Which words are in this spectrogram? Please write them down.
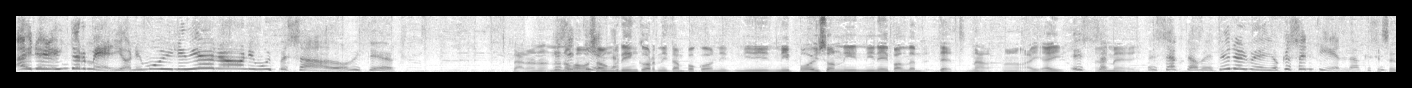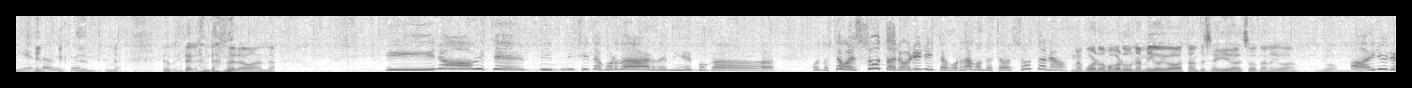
aire intermedio, ni muy liviano ni muy pesado, viste. Claro, no, no nos vamos a un. Greencore ni tampoco ni, ni, ni Poison ni, ni Napalm Death. Nada, no, no, ahí, ahí en Exact- el medio. Exactamente, en el medio, que se entienda, que, Que se, se entienda, entienda, que viste. se entienda lo que está cantando la banda. Y no, viste, me, me hiciste acordar de mi época cuando estaba el sótano, nene, ¿te acordás cuando estaba el sótano? Me acuerdo, me acuerdo de un amigo que iba bastante seguido al sótano. Iba, iba- Ay, nene,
